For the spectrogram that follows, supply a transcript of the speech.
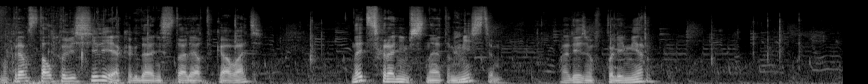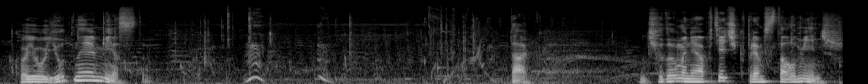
Ну, прям стал повеселее, когда они стали атаковать. Давайте сохранимся на этом месте. Полезем в полимер. Какое уютное место. Так. Что-то у меня аптечек прям стал меньше.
